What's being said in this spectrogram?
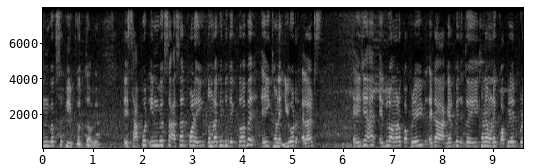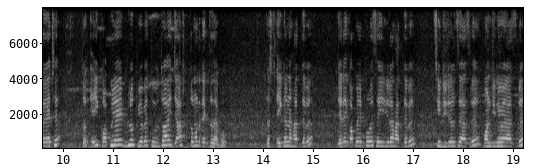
ইনবক্সে ক্লিক করতে হবে। এই সাপোর্ট ইনবক্সে আসার পরেই তোমরা কিন্তু দেখতে পাবে এইখানে ইওর অ্যালার্টস এই যে এগুলো আমার কপিরাইট এটা আগের পেজ তো এইখানে অনেক কপিরাইট পড়ে গেছে। তো এই কপিরাইটগুলো কীভাবে তুলতে হয় জাস্ট তোমরা দেখতে থাকো। জাস্ট এইখানে হাত দেবে। যেটাই কপিরাইট করবে সেই যেটা হাত দেবে, সেই ডিটেলসে আসবে কন্টিনিউ আসবে,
